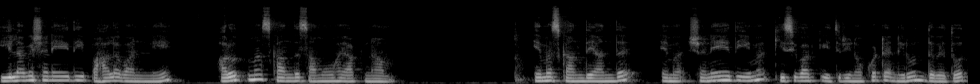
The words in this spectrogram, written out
ඊළඟ ක්ෂණයේදී පහළවන්නේ අලුත්ම ස්කන්ධ සමූහයක් නම් එම ස්කන්ධයන්ද එම ෂණේදීම කිසිවක් ඉතිරි නොකොට නිරුද්ධ වෙතොත්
